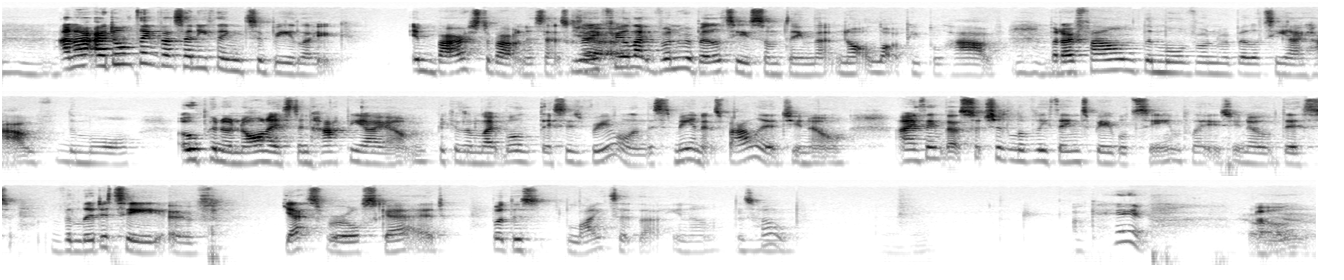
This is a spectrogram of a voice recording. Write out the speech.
Mm-hmm. and I, I don't think that's anything to be like embarrassed about in a sense because I feel like vulnerability is something that not a lot of people have. Mm-hmm. But I found the more vulnerability I have, the more open and honest and happy I am because I'm like, well, this is real and this is me and it's valid, you know. And I think that's such a lovely thing to be able to see in plays, you know, this validity of yes, we're all scared, but there's light at that, you know. There's mm-hmm. hope. Mm-hmm. Okay. Hell Well, yeah.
